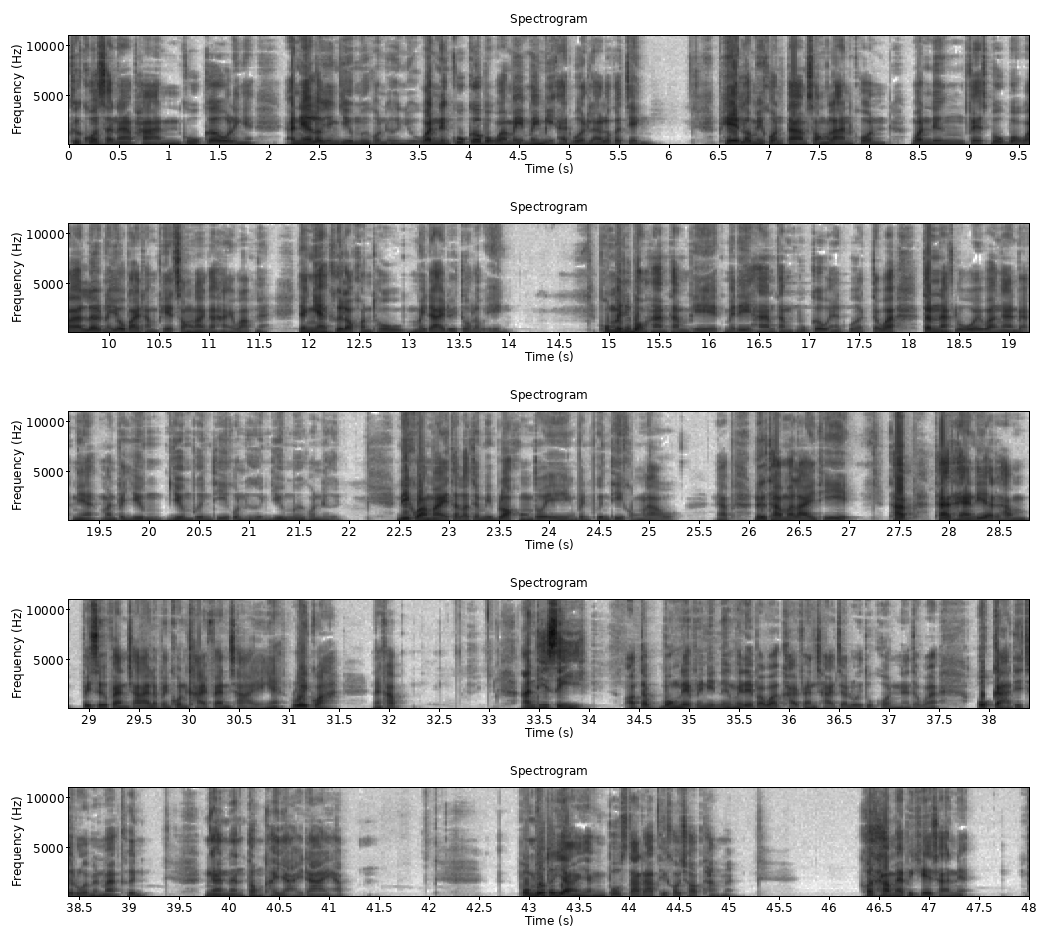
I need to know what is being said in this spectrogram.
คือโฆษณาผ่าน Google อะไรเงี้ย อันนี้เรายังยืมมือคนอื่นอยู่ วันหนึ่ง Google บอกว่าไม่ไม่มี AdWords แล้วเราก็เจ๊ง เพจเรามีคนตาม 2 ล้านคน วันหนึ่ง Facebook บอกว่าเลิกนโยบายทำเพจ 2 ล้านก็หายวับนะ อย่างเงี้ยคือเราคอนโทรลไม่ได้ด้วยตัวเราเอง ผมไม่ได้บอกห้ามทำเพจ ไม่ได้ห้ามทำ Google AdWords แต่ว่าตระหนักรู้ไว้ว่างานแบบนี้มันไปยืมยืมพื้นที่คนอื่น ยืมมือคนอื่น ดีกว่าไหมถ้าเราจะมีบล็อกของตัวเองเป็นพื้นที่ของเรานะครับหรือทำอะไรที่ถ้าถ้าแทนที่จะทำไปซื้อแฟรนไชส์แล้วเป็นคนขายแฟรนไชส์อย่างเงี้ยรวยกว่านะครับ อันที่ 4 อ๋อแต่วงเล็บไว้นิดนึงไม่ได้แปลว่าขายแฟรนไชส์จะรวยทุกคนนะ แต่ว่าโอกาสที่จะรวยมันมากขึ้น งานนั้นต้องขยายได้ครับ ผมยกตัวอย่างอย่างพวกสตาร์ทอัพที่เขาชอบทำอะเขาทำแอปพลิเคชันเนี่ย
